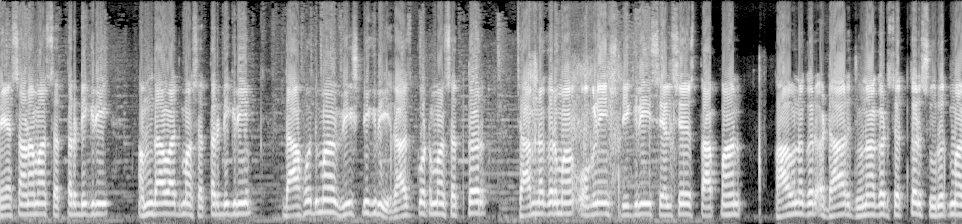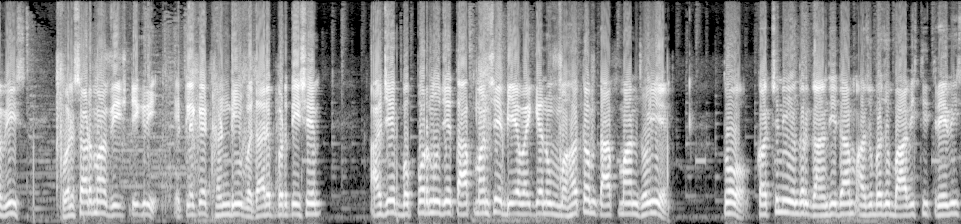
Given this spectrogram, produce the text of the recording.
મહેસાણામાં સત્તર ડિગ્રી, અમદાવાદમાં સત્તર ડિગ્રી દાહોદમાં વીસ ડિગ્રી, રાજકોટમાં સત્તર, જામનગરમાં ઓગણીસ ડિગ્રી સેલ્સિયસ તાપમાન, ભાવનગર અઢાર, જુનાગઢ સત્તર, સુરતમાં વીસ, વલસાડમાં વીસ ડિગ્રી, એટલે કે ઠંડી વધારે પડતી છે. આજે બપોરનું જે તાપમાન છે, બે વાગ્યાનું મહત્તમ તાપમાન જોઈએ તો કચ્છની અંદર ગાંધીધામ આજુબાજુ બાવીસથી ત્રેવીસ,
